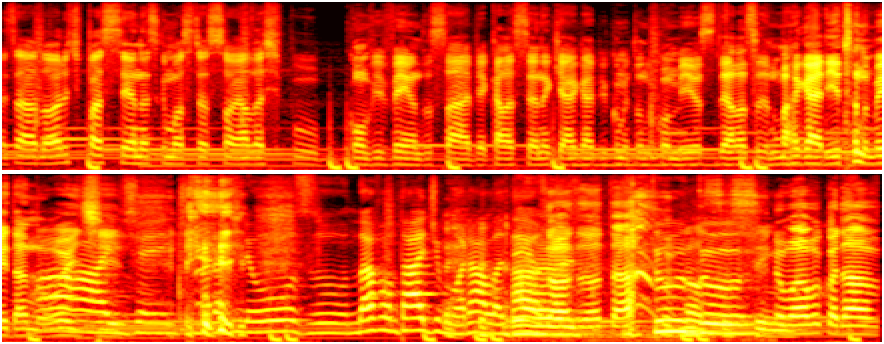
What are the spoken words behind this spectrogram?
Mas eu adoro, tipo, as cenas que mostra só elas, tipo, convivendo, sabe? Aquela cena que a Gabi comentou no começo dela fazendo margarita no meio da noite. Ai, gente, maravilhoso. Não dá vontade de morar lá dentro? Ai, não, não tá. Tudo. Nossa, eu amo quando ela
